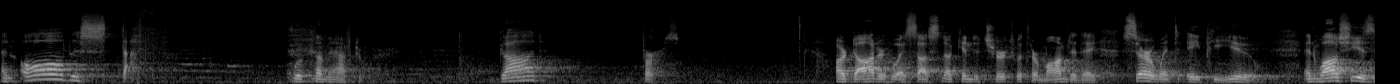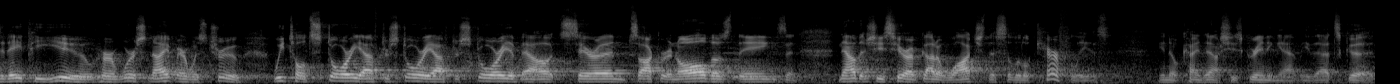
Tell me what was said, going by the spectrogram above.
and all this stuff will come afterward. God first. Our daughter, who I saw snuck into church with her mom today, Sarah went to APU. And while she is at APU, her worst nightmare was true. We told story after story after story about Sarah and soccer and all those things. And now that she's here, I've got to watch this a little carefully. As you know, kind of now she's grinning at me. That's good.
